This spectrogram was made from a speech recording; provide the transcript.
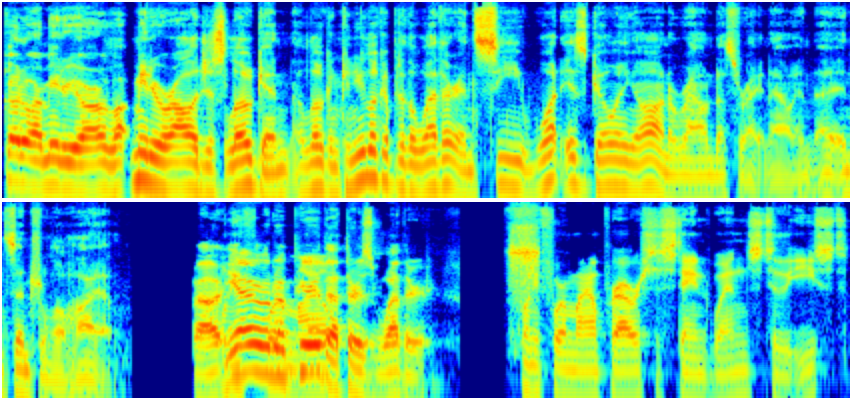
go to our meteor meteorologist Logan. Uh, Logan, can you look up to the weather and see what is going on around us right now in uh, in central Ohio? Uh, yeah, it would appear mile- that there's weather. 24 mile per hour sustained winds to the east.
